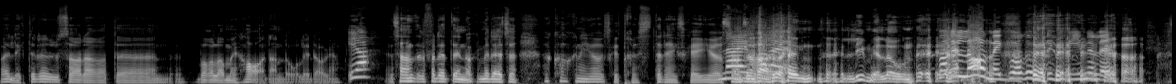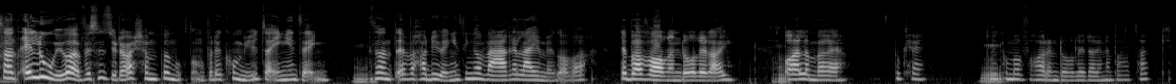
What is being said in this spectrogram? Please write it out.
Og jeg likte det du sa der, at uh, bare la meg ha den dårlige dagen. Ja. For dette er noe med det sånn Hva kan jeg gjøre? Skal jeg trøste deg? Skal jeg gjøre Nei, sånn? Så bare- bare, Leave me alone. Bare la meg gå rundt og grine litt. Sånn at jeg lo jo òg, for jeg syntes jo det var kjempemorsomt. For det kom jo ut av ingenting. Sånn at jeg hadde jo ingenting å være lei meg over. Det bare var en dårlig dag. Og alle bare OK, du kommer bare få ha den dårlige dagen. Jeg bare takk.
